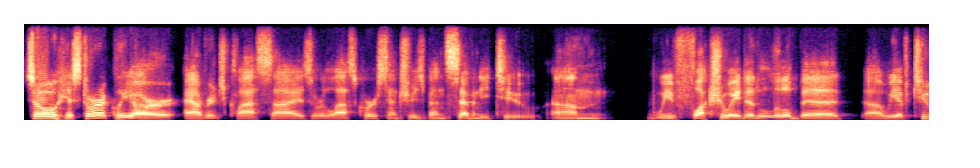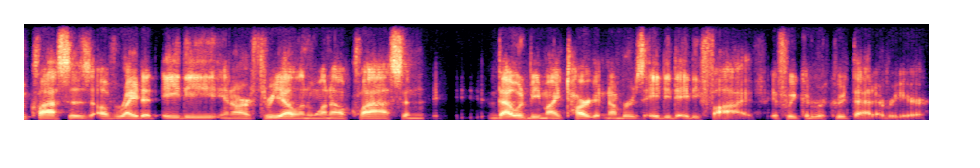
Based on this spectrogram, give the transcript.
So historically, our average class size over the last quarter century has been 72. Um, we've fluctuated a little bit. Uh, we have two classes of right at 80 in our 3L and 1L class, and that would be my target numbers 80 to 85 if we could recruit that every year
